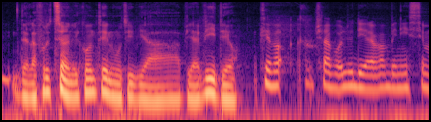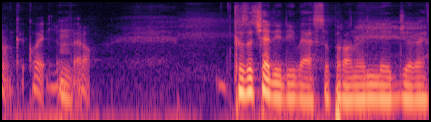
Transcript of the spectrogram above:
della fruizione di contenuti via, via video. Che va- cioè, voglio dire, va benissimo anche quello, Mm. però. Cosa c'è di diverso però nel leggere?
